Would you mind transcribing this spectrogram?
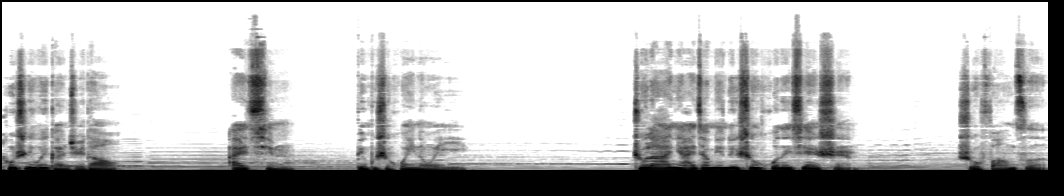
同时，你会感觉到，爱情，并不是婚姻的唯一。除了爱，你还将面对生活的现实，如房子、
